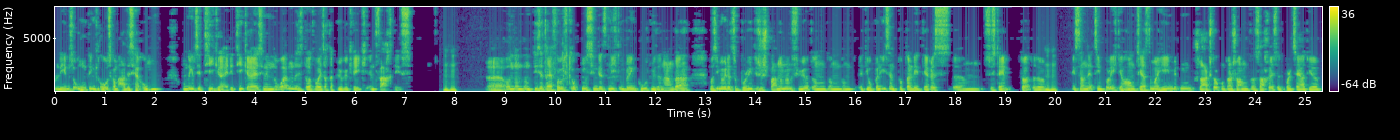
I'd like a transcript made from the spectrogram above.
leben so um den Großraum Addis herum. Und dann gibt es die Tigray. Die Tigray sind im Norden, das ist dort, wo jetzt auch der Bürgerkrieg entfacht ist. Mhm. Äh, und, und, und diese drei Volksgruppen sind jetzt nicht unbedingt gut miteinander, was immer wieder zu politischen Spannungen führt. Und, und, und Äthiopien ist ein totalitäres ähm, System dort. Also mhm. die sind nicht zimperlich, die hauen zuerst einmal hin mit dem Schlagstock und dann schauen, was Sache ist. Also die Polizei hat hier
